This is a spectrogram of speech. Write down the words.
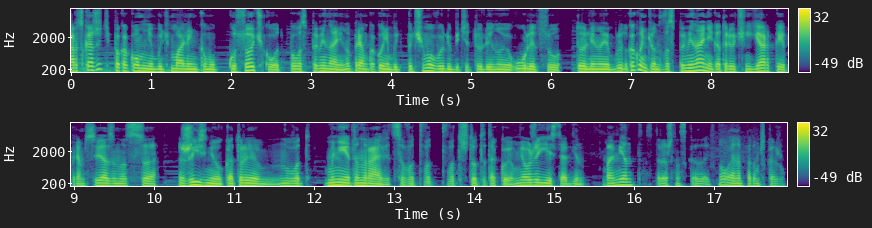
А расскажите по какому-нибудь маленькому кусочку, вот по воспоминанию, ну прям какой-нибудь, почему вы любите ту или иную улицу, то или иное блюдо, какое-нибудь вот воспоминание, которое очень яркое, прям связано с жизнью, которое, ну вот, мне это нравится, вот, вот, вот что-то такое. У меня уже есть один момент, страшно сказать, ну, я потом скажу.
